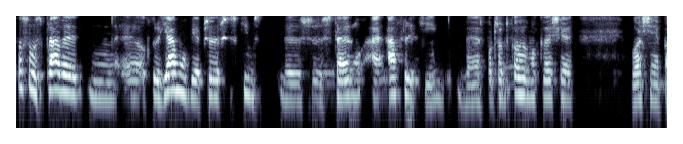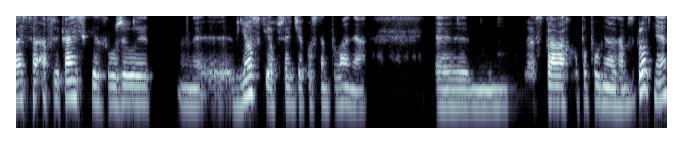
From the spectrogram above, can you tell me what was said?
To są sprawy, mm, o których ja mówię przede wszystkim z, z terenu Afryki, ponieważ w początkowym okresie właśnie państwa afrykańskie złożyły E, wnioski o wszędzie postępowania w sprawach o popełnione tam zbrodnie.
